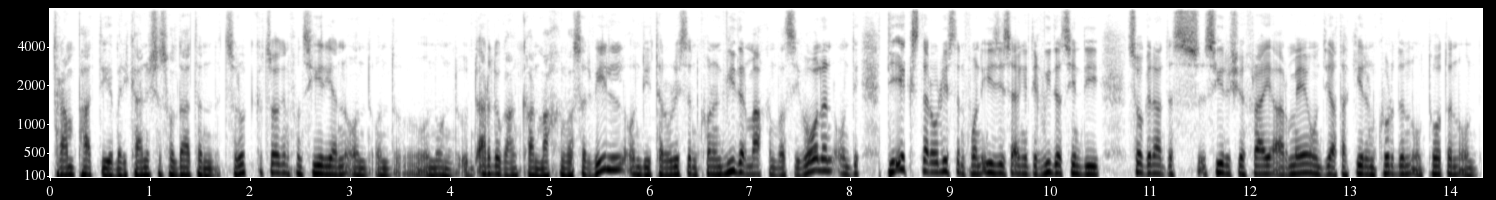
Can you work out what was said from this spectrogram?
Trump hat die amerikanischen Soldaten zurückgezogen von Syrien und, und, und, und, Erdogan kann machen, was er will und die Terroristen können wieder machen, was sie wollen und die, Ex-Terroristen von ISIS eigentlich wieder sind die sogenannte syrische Freie Armee und die attackieren Kurden und Toten und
